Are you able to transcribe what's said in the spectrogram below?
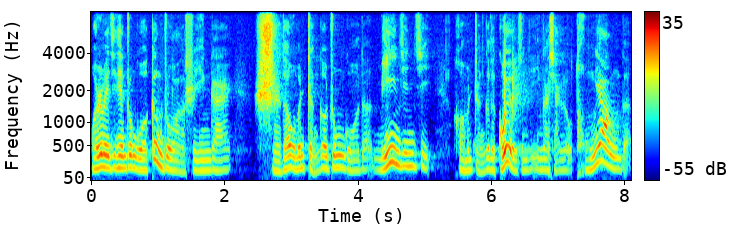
我认为今天中国更重要的是，应该使得我们整个中国的民营经济和我们整个的国有经济应该享有同样的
